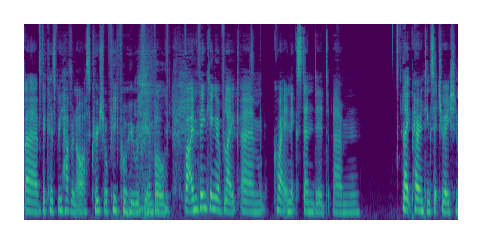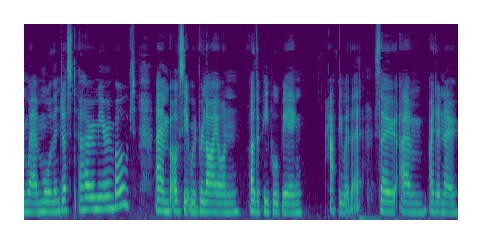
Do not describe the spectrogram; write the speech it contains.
uh, because we haven't asked crucial people who would be involved. but I'm thinking of like um, quite an extended, um, like parenting situation where more than just her and me are involved. Um, but obviously, it would rely on other people being happy with it. So um, I don't know.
